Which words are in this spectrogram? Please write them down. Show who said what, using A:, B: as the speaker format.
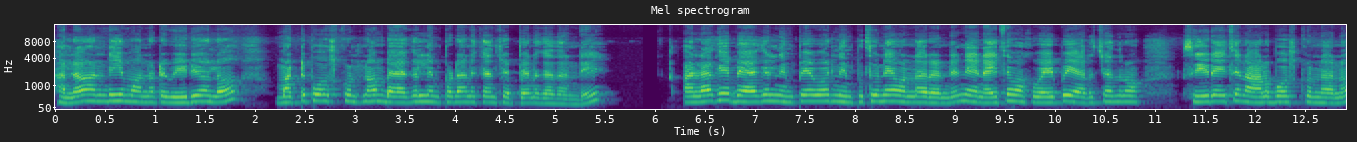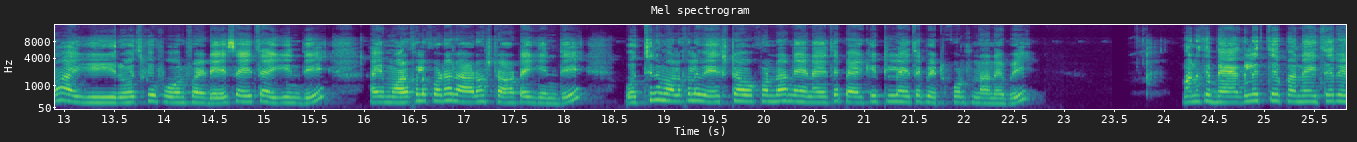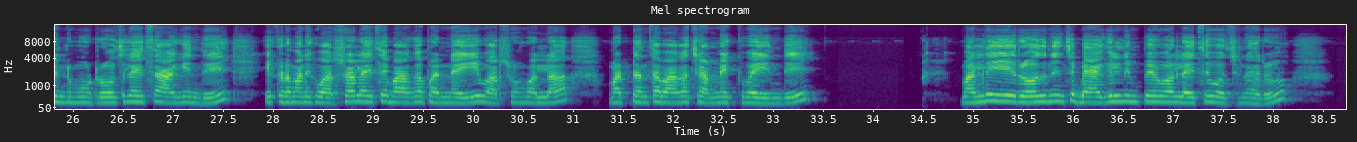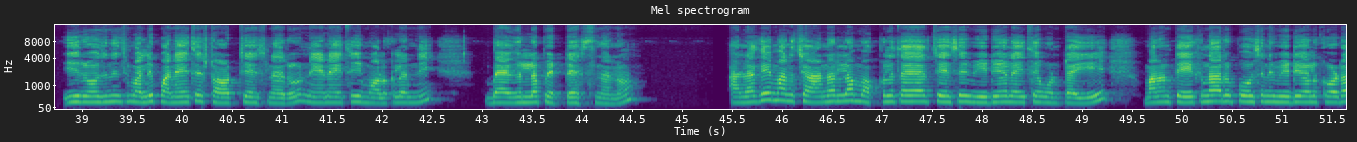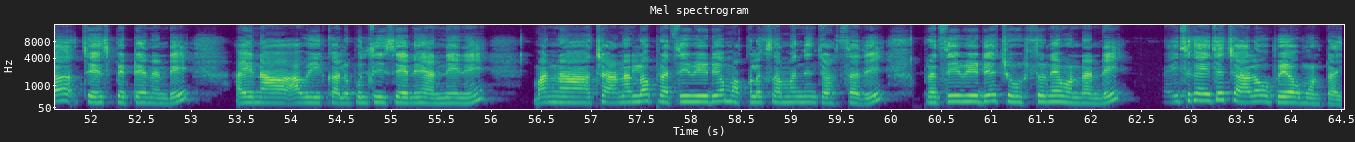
A: Hello అండి మొన్నటి వీడియోలో మట్టి పోసుకుంటున్నాం బ్యాగులు నింపడానికి అని చెప్పాను కదండి. అలాగే బ్యాగులు నింపేవాళ్ళు నింపుతూనే ఉన్నారండి. నేనైతే ఒకవైపు ఎర్రచంద్రం సీడ్ అయితే నానబోసుకున్నాను. అవి ఈ రోజుకి ఫోర్ ఫైవ్ డేస్ అయితే అయ్యింది. అవి మొలకలు కూడా రావడం స్టార్ట్ అయ్యింది. వచ్చిన మొలకలు వేస్ట్ అవ్వకుండా నేనైతే ప్యాకెట్లు అయితే పెట్టుకుంటున్నాను అవి. మనకి బ్యాగులు ఎత్తే పని అయితే రెండు మూడు రోజులు అయితే ఆగింది. ఇక్కడ మనకి వర్షాలు అయితే బాగా పడినాయి. వర్షం వల్ల మట్టి అంతా బాగా చెమ్మ ఎక్కువయింది మళ్ళీ ఈ రోజు నుంచి బ్యాగులు నింపే వాళ్ళు అయితే వచ్చినారు. ఈ రోజు నుంచి మళ్ళీ పని అయితే స్టార్ట్ చేసినారు. నేనైతే ఈ మొలకలన్నీ బ్యాగుల్లో పెట్టేస్తున్నాను. అలాగే మన ఛానల్లో మొక్కలు తయారు చేసే వీడియోలు అయితే ఉంటాయి. మనం టేకునారు పోసిన వీడియోలు కూడా చేసి పెట్టానండి. అయినా అవి కలుపులు తీసేని అన్నీని. మన ఛానల్లో ప్రతి వీడియో మొక్కలకు సంబంధించి వస్తుంది. ప్రతి వీడియో చూస్తూనే ఉండండి. రైతుకైతే చాలా ఉపయోగం ఉంటాయి.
